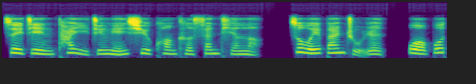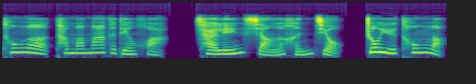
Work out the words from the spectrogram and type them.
最近他已经连续旷课三天了。作为班主任，我拨通了他妈妈的电话，彩铃响了很久，终于通了。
